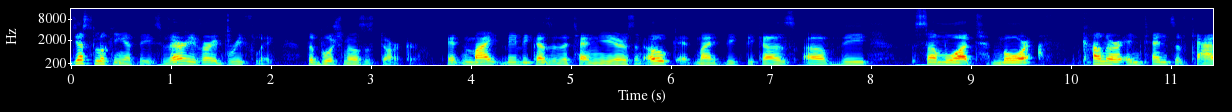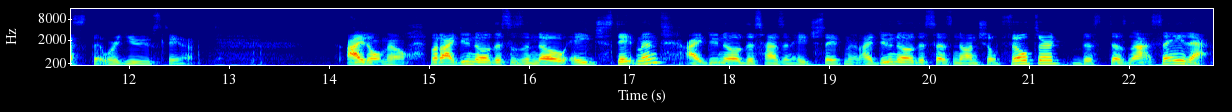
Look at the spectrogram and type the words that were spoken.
just looking at these very, very briefly, the Bushmills is darker. It might be because of the 10 years in oak. It might be because of the somewhat more color intensive casks that were used here. I don't know, but I do know this is a no age statement. I do know this has an age statement. I do know this says non-chilled filtered. This does not say that.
